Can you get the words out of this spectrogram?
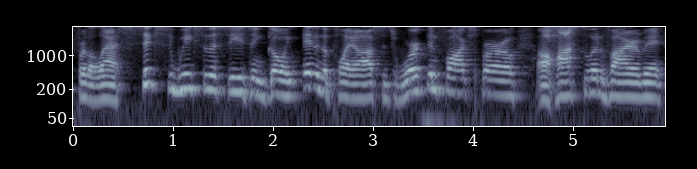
for the last six weeks of the season going into the playoffs. It's worked in Foxborough, a hostile environment.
